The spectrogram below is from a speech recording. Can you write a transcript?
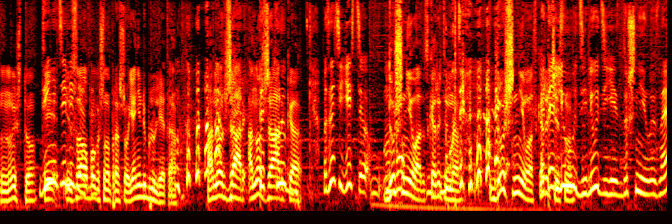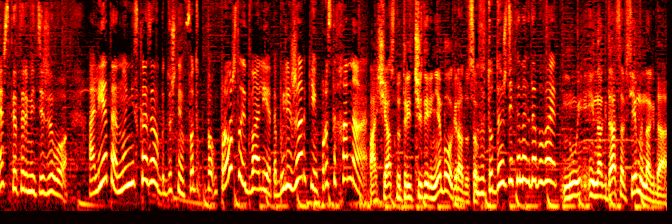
Ну и что? Две недели И слава богу, что оно прошло. Я не люблю лето. Оно жар, оно жарко. Вы знаете, есть... э, Душнило, скажите нам. Душнило, скажи Это честно. люди, люди есть душнилы, знаешь, с которыми тяжело. А лето, ну, не сказала бы душнил. Вот прошлые два лета были жаркие, просто хана. А сейчас, ну, 34 не было градусов? Зато дождик иногда бывает. Ну, иногда, совсем иногда.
